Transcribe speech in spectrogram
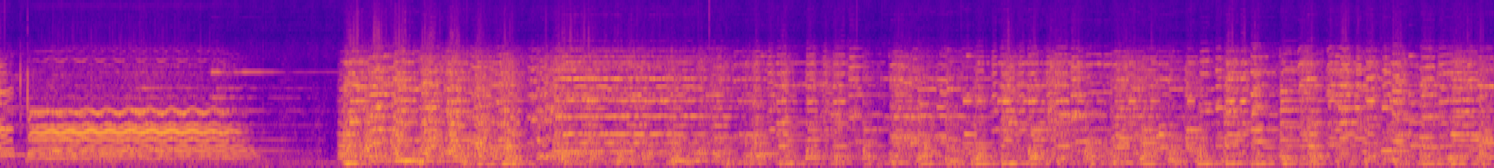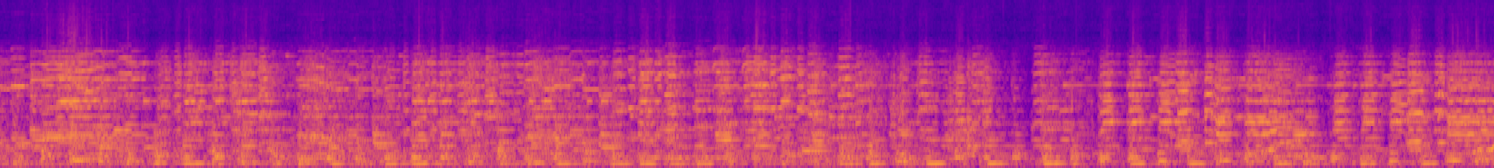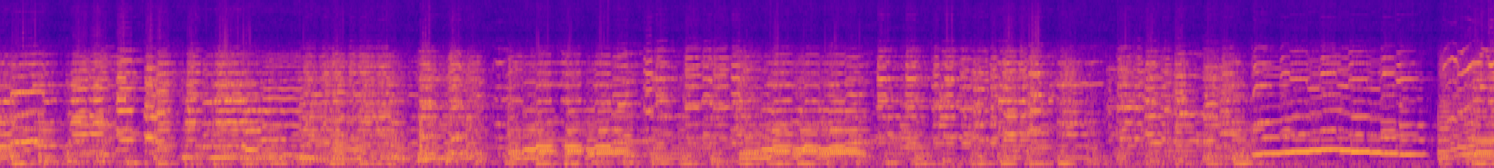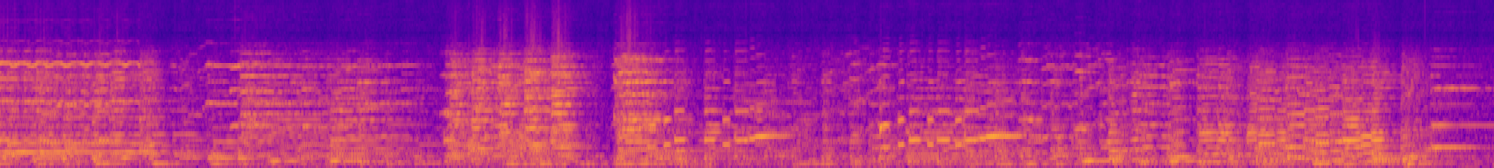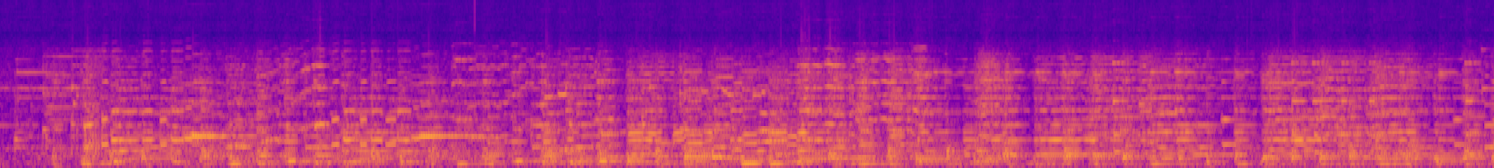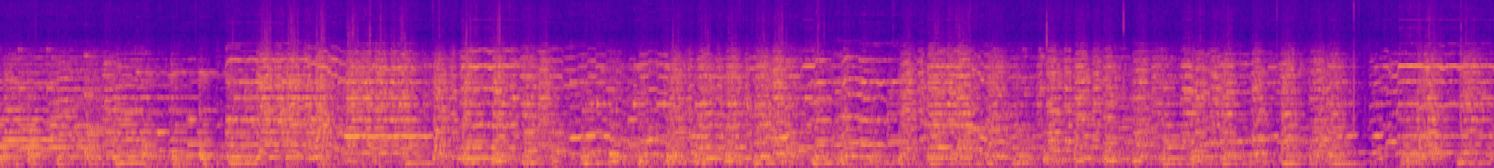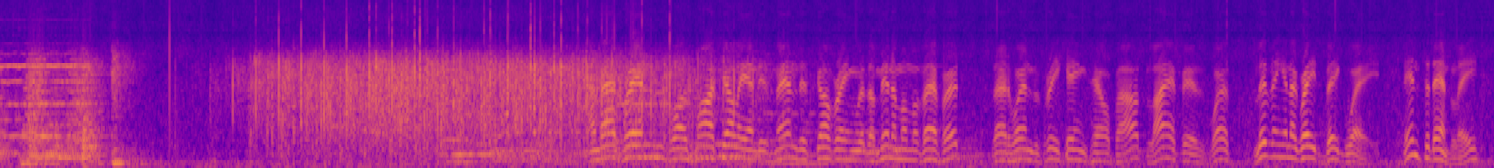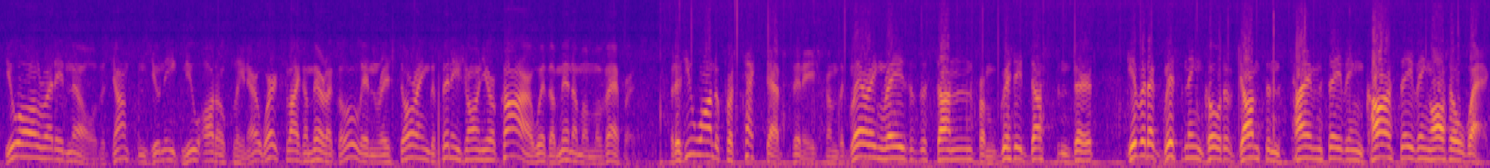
and his men discovering with a minimum of effort that when the Three Kings help out, life is worth living in a great big way. Incidentally, you already know that Johnson's unique new auto cleaner works like a miracle in restoring the finish on your car with a minimum of effort. But if you want to protect that finish from the glaring rays of the sun, from gritty dust and dirt, give it a glistening coat of Johnson's time-saving, car-saving auto wax.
